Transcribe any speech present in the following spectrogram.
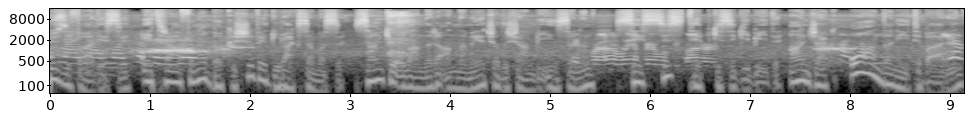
Yüz ifadesi, etrafına bakışı ve duraksaması. Sanki olanları anlamaya çalışan bir insanın sessiz tepkisi gibiydi. Ancak o andan itibaren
